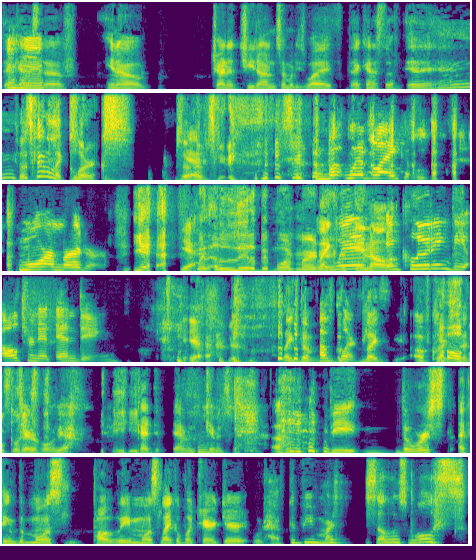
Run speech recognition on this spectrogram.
that kind of stuff. You know, trying to cheat on somebody's wife, that kind of stuff. Eh, So it's kind of like Clerks. So Yeah. I'm just kidding. but with like more murder, yeah, Yeah. with a little bit more murder. Like- with In all- including the alternate ending. yeah, like the Of the- Clerks. like of course Oh, that's Clerks. terrible. Yeah, God damn, Kevin Smith. Um, the the worst, I think, the most probably most likable character would have to be Marcellus Wallace.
